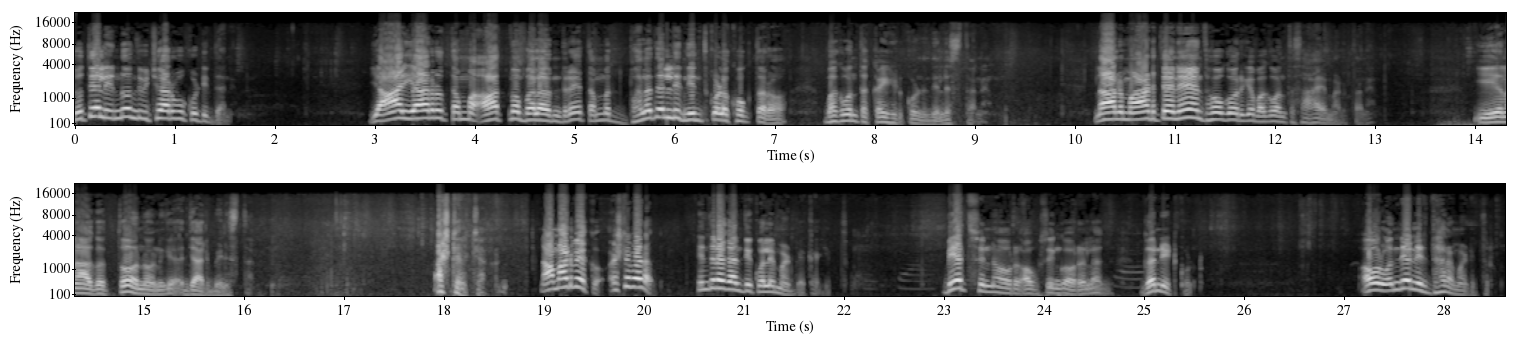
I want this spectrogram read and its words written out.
ಜೊತೆಯಲ್ಲಿ ಇನ್ನೊಂದು ವಿಚಾರವೂ ಕೊಟ್ಟಿದ್ದಾನೆ. ಯಾರ್ಯಾರು ತಮ್ಮ ಆತ್ಮಬಲ ಅಂದರೆ ತಮ್ಮ ಬಲದಲ್ಲಿ ನಿಂತ್ಕೊಳ್ಳೋಕೆ ಹೋಗ್ತಾರೋ ಭಗವಂತ ಕೈ ಹಿಡ್ಕೊಂಡು ನಿಲ್ಲಿಸ್ತಾನೆ. ನಾನು ಮಾಡ್ತೇನೆ ಅಂತ ಹೋಗೋರಿಗೆ ಭಗವಂತ ಸಹಾಯ ಮಾಡ್ತಾನೆ. ಏನಾಗುತ್ತೋ ಅನ್ನೋನಿಗೆ ಜಾರಿ ಬೀಳಿಸ್ತಾನೆ. ಅಷ್ಟೇ ವಿಚಾರ. ನಾ ಮಾಡಬೇಕು, ಅಷ್ಟೇ ಬೇಡ. ಇಂದಿರಾ ಗಾಂಧಿ ಕೊಲೆ ಮಾಡಬೇಕಾಗಿತ್ತು. ಬೇತ್ ಸಿಂಗ್ ಅವರು ಅವ್ ಸಿಂಗ್ ಅವರೆಲ್ಲ ಗನ್ ಇಟ್ಕೊಂಡ್ರು ಅವರು ಒಂದೇ ನಿರ್ಧಾರ ಮಾಡಿದರು.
